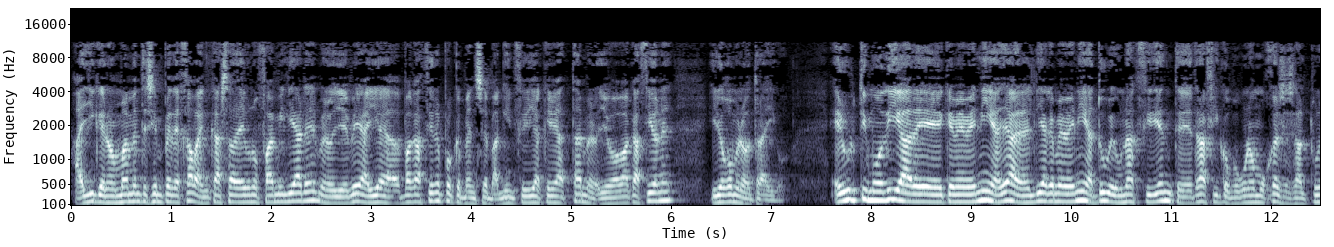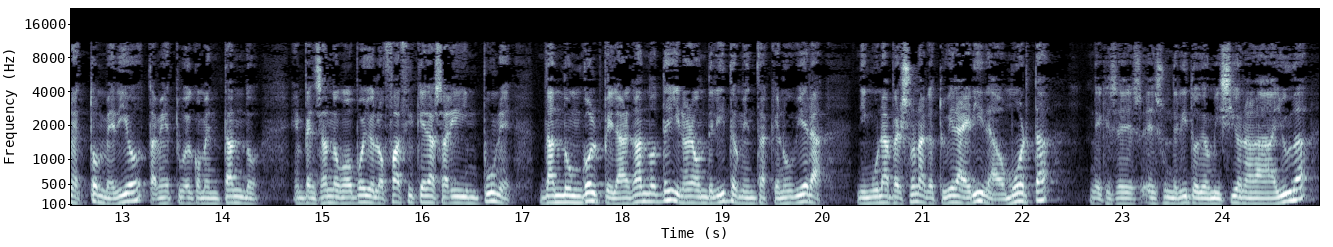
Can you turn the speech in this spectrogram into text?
allí que normalmente siempre dejaba en casa de unos familiares, me lo llevé ahí a vacaciones porque pensé, para 15 días que voy a estar, me lo llevo a vacaciones y luego me lo traigo. El último día de que me venía ya, el día que me venía, tuve un accidente de tráfico porque una mujer se saltó un stop, me dio. También estuve comentando, en pensando como pollo, lo fácil que era salir impune dando un golpe y largándote y no era un delito mientras que no hubiera ninguna persona que estuviera herida o muerta, de que es, un delito de omisión a la ayuda.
